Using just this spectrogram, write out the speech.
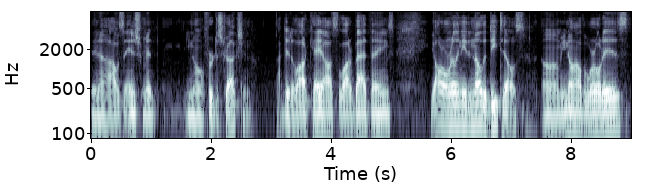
and uh, I was an instrument, you know, for destruction. I did a lot of chaos, a lot of bad things. Y'all don't really need to know the details. Um, you know how the world is.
